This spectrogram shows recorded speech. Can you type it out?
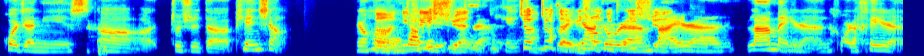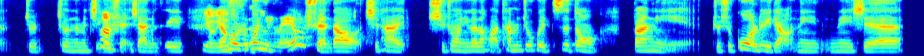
或者你呃，就是的偏向，然后你可以选，就就等于亚洲人、白人、拉美人或者黑人，就就那么几个选项，你可以。然后如果你没有选到其他其中一个的话，他们就会自动帮你就是过滤掉那那些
